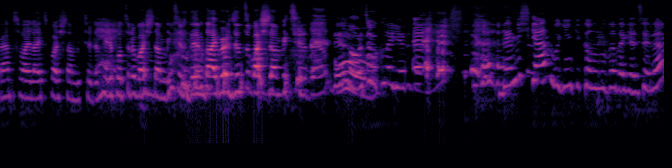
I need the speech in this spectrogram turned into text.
Ben Twilight'ı baştan bitirdim. Harry Potter'ı baştan bitirdim. Divergent'ı baştan bitirdim. Derin Oo. ortaokula geri dönmüş. Demişken bugünkü konumuza da geçelim.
